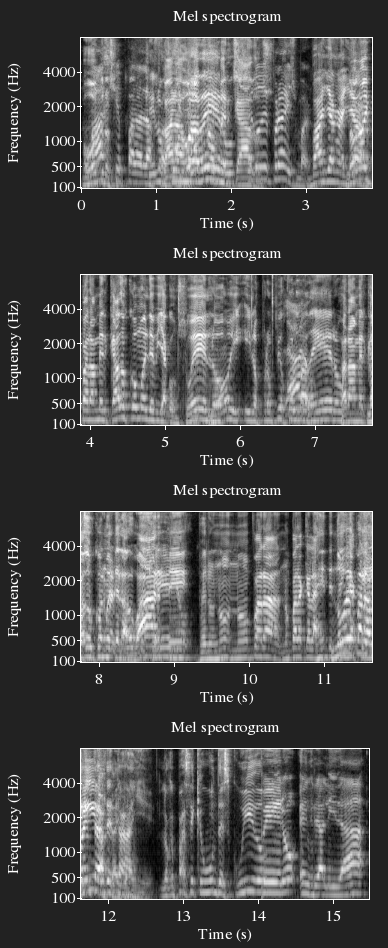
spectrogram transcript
Más otros- que para la que lo de mercados. PriceMart. Vayan allá. No, no, y para mercados como el de Villaconsuelo. No, y, y los propios Claro. colmaderos. Para mercados como el de la Duarte. pequeños. Pero no, no, para, no para que la gente No tenga es para que ir allá. detalle. Lo que pasa es que hubo un descuido. Pero en realidad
